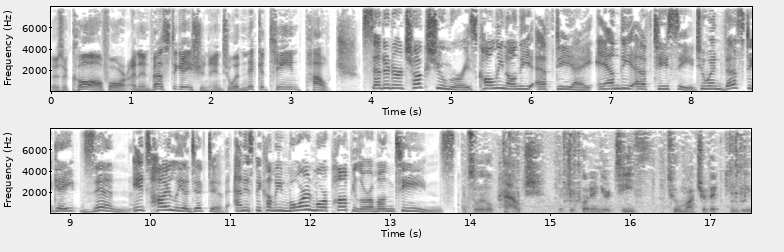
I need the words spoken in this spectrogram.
There's a call for an investigation into a nicotine pouch. Senator Chuck Schumer is calling on the FDA and the FTC to investigate Zyn. It's highly addictive and is becoming more and more popular among teens. It's a little pouch that you put in your teeth. Too much of it can be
